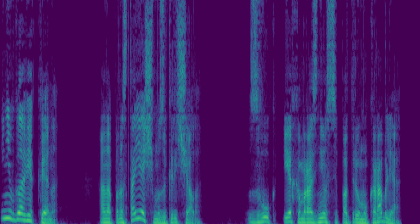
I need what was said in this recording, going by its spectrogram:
и не в голове Кена. Она по-настоящему закричала. Звук эхом разнесся по трюму корабля.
